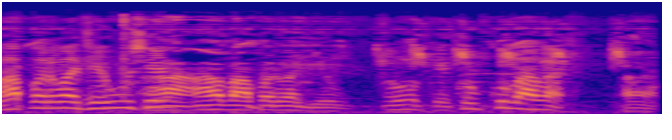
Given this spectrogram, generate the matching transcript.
વાપરવા જેવું છે? હા વાપરવા જેવું. ઓકે ખૂબ ખૂબ આભાર. હા.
